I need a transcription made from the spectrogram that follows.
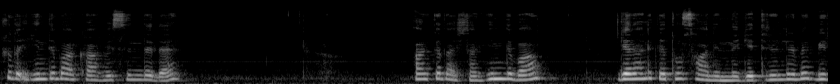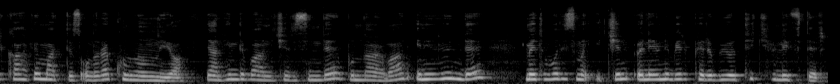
Şu da hindiba kahvesinde de arkadaşlar hindiba genellikle toz halinde getirilir ve bir kahve maddesi olarak kullanılıyor. Yani hindibanın içerisinde bunlar var. İnülin de metabolizma için önemli bir prebiyotik liftir.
